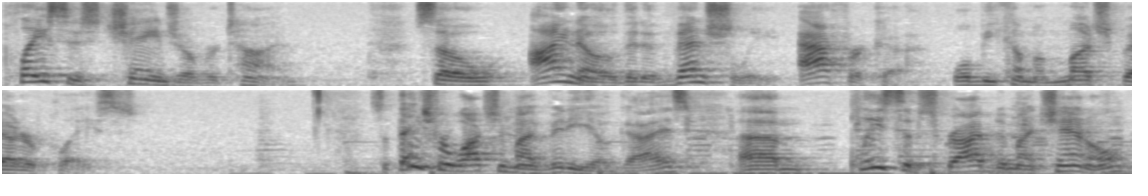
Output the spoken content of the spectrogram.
places change over time. So I know that eventually Africa will become a much better place. So thanks for watching my video, guys. Um, please subscribe to my channel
